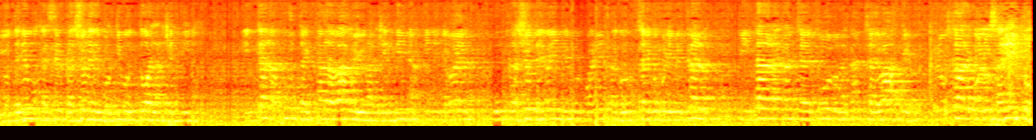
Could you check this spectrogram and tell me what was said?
Digo, tenemos que hacer playones deportivos en toda la Argentina. En cada punta, en cada barrio en Argentina tiene que haber un playón de 20 por 40 con un cerco perimetral, pintar la cancha de fútbol, la cancha de básquet, los arcos, los aritos.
